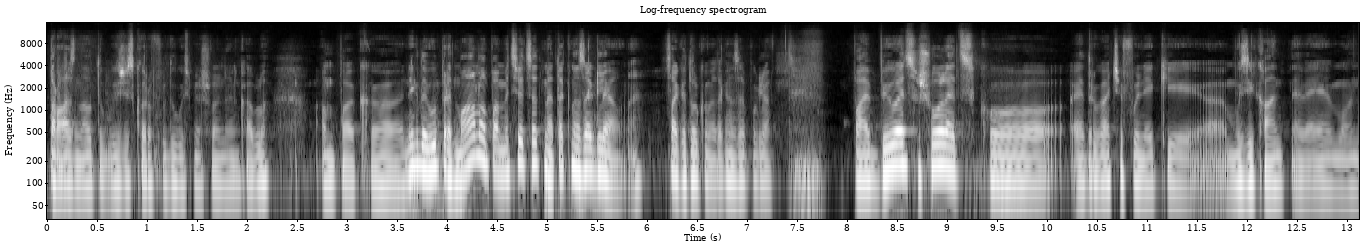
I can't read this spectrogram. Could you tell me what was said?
prazen avtobus, že skoraj full dolgo smo šli, ne vem kaj bilo. Ampak uh, nekdo je bil pred mano, pa me cel cel me je tako nazaj gledal, ne? vsake toliko me je tako nazaj pogledal. Pa je bil en sošolec, ko je drugače ful neki uh, muzikant, ne vem, on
